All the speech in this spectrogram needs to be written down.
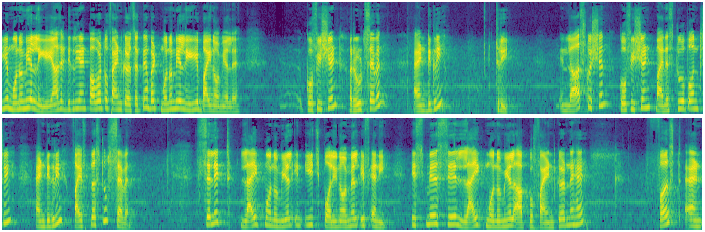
ये मोनोमियल नहीं है। यहाँ से डिग्री एंड पावर तो फाइंड कर सकते हैं बट मोनोमियल नहीं है, ये बाइनोमियल है। Coefficient root seven and degree three in last question coefficient minus two upon three and degree five plus two seven select like monomial in each polynomial if any इसमें से लाइक like मोनोमियल आपको फाइंड करने हैं। First and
